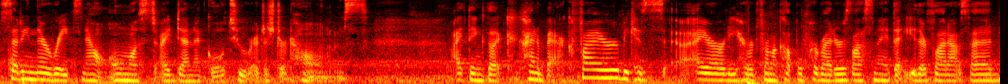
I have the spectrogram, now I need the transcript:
setting their rates now almost identical to registered homes. I think that could kind of backfire because I already heard from a couple providers last night that either flat out said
